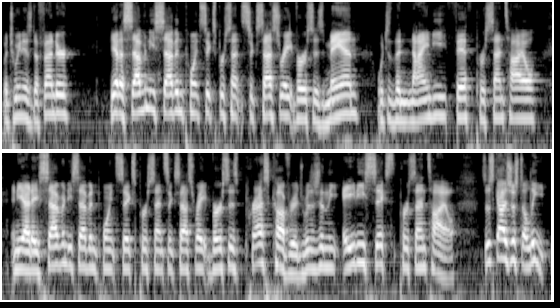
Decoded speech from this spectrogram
between his defender. He had a 77.6% success rate versus man, which is the 95th percentile. And he had a 77.6% success rate versus press coverage, which is in the 86th percentile. So this guy's just elite.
